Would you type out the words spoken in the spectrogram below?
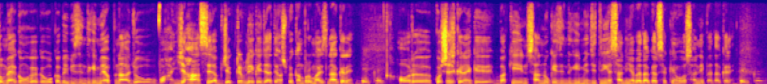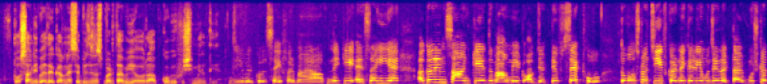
तो मैं कहूँगा कि वो कभी भी ज़िंदगी में अपना जो वहाँ यहाँ से ऑब्जेक्टिव लेके जाते हैं उस पर कंप्रोमाइज़ ना करें। और कोशिश करें कि बाकी इंसानों की ज़िंदगी में जितनी आसानियाँ पैदा कर सकें वो आसानी पैदा करें। तो आसानी पैदा करने से बिज़नेस बढ़ता भी है और आपको भी खुशी मिलती है। जी बिल्कुल सही फरमाया आपने कि ऐसा ही है। अगर इंसान के दिमाग में एक ऑब्जेक्टिव सेट हो तो वो उसको अचीव करने के लिए मुझे लगता है मुश्किल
